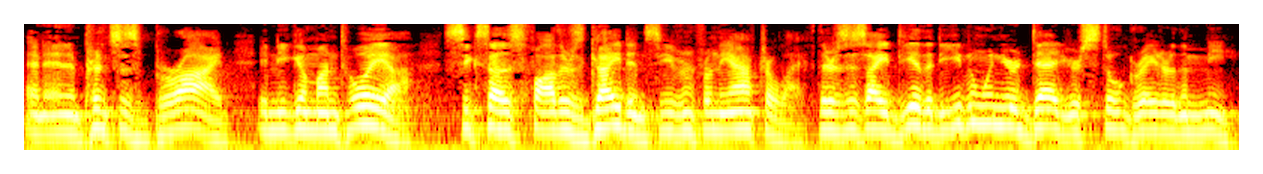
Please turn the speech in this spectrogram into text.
and, and Princess Bride, Inigo Montoya, seeks out his father's guidance even from the afterlife. There's this idea that even when you're dead, you're still greater than me.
